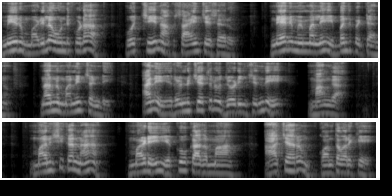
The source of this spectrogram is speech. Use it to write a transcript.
మీరు మడిలో ఉండి కూడా వచ్చి నాకు సాయం చేశారు. నేను మిమ్మల్ని ఇబ్బంది పెట్టాను. నన్ను మన్నించండి అని రెండు చేతులు జోడించింది మంగ. మనిషి కన్నా మడి ఎక్కువ కాదమ్మా. ఆచారం కొంతవరకే.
